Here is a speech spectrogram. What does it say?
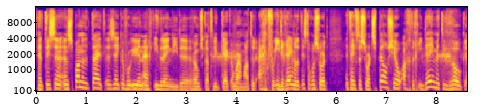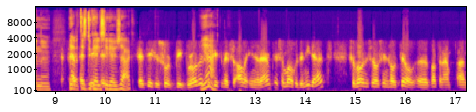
het is eh, een spannende tijd, eh, zeker voor u en eigenlijk iedereen die de Rooms-Katholieke Kerk een warm hart doet. Eigenlijk voor iedereen, want het is toch een soort, het heeft een soort spelshow-achtig idee met die rook. En ja, dat is natuurlijk een hele serieuze zaak. Het is een soort Big Brother. Ja. Ze zitten met z'n allen in een ruimte. Ze mogen er niet uit. Ze wonen zelfs in een hotel eh, wat eraan aan,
